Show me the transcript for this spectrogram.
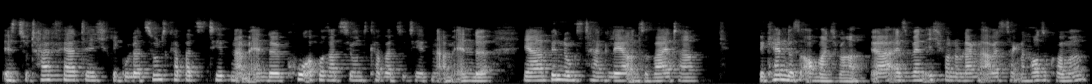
ist total fertig, Regulationskapazitäten am Ende, Kooperationskapazitäten am Ende, ja, Bindungstank leer und so weiter. Wir kennen das auch manchmal, ja. Also wenn ich von einem langen Arbeitstag nach Hause komme,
